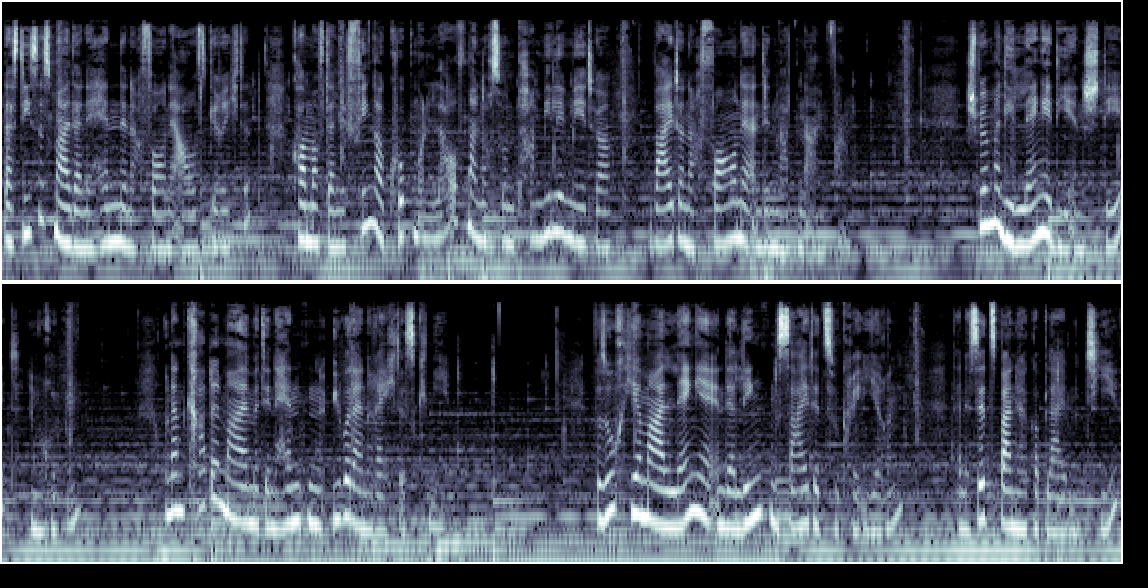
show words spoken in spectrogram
Lass dieses Mal deine Hände nach vorne ausgerichtet, komm auf deine Fingerkuppen und lauf mal noch so ein paar Millimeter weiter nach vorne an den Mattenanfang. Spür mal die Länge, die entsteht im Rücken und dann krabbel mal mit den Händen über dein rechtes Knie. Versuch hier mal Länge in der linken Seite zu kreieren. Deine Sitzbeinhöcker bleiben tief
